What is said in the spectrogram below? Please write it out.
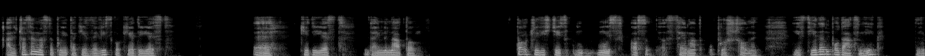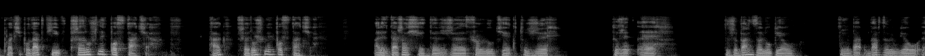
Ale czasem następuje takie zjawisko, kiedy jest, e, kiedy jest, dajmy na to, to oczywiście jest mój schemat uproszczony. Jest jeden podatnik, który płaci podatki w przeróżnych postaciach. Tak? W przeróżnych postaciach. Ale zdarza się też, że są ludzie, którzy, którzy, e, którzy bardzo lubią, którzy ba, bardzo lubią, e,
